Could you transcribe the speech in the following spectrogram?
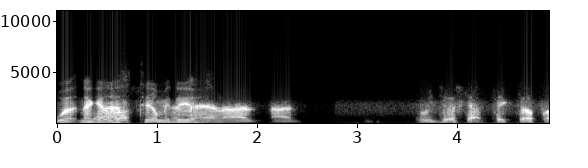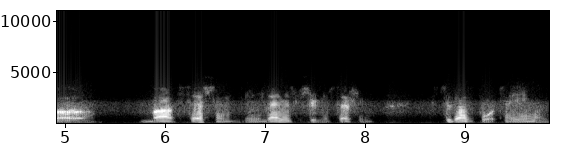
Well, now guys, tell me this. Man, I, I, we just got picked up. Uh, by session, you know, Daniels was shooting a session 2014, and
